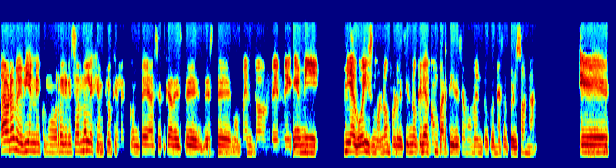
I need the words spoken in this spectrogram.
ahora me viene como regresando al ejemplo que les conté acerca de este, de este momento donde negué mi, mi egoísmo, ¿no? Por decir, no quería compartir ese momento con esa persona. Eh,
